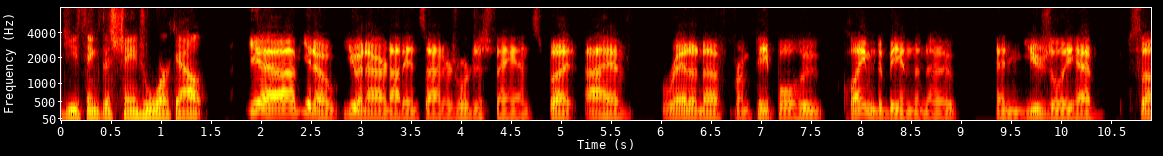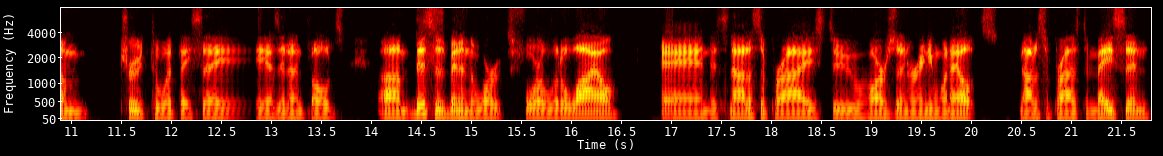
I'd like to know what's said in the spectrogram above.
do you think this change will work out? Yeah, you know, you and I are not insiders; we're just fans. But I have read enough from people who claim to be in the know, and usually have some truth to what they say as it unfolds um, this has been in the works for a little while, and it's not a surprise to Harsin or anyone else. Not a surprise to Mason.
